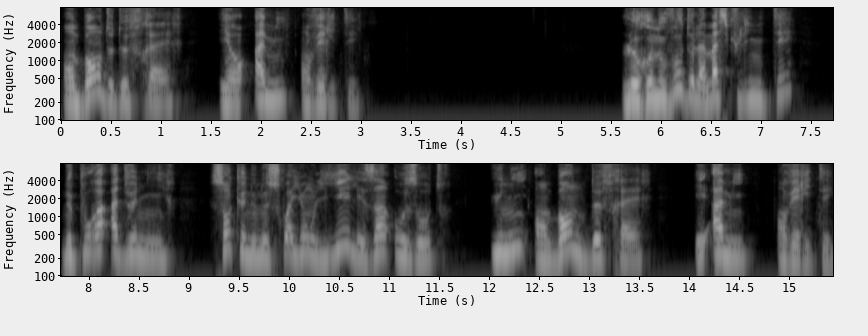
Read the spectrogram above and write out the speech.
en bande de frères et en amis en vérité. Le renouveau de la masculinité ne pourra advenir sans que nous ne soyons liés les uns aux autres, unis en bande de frères et amis en vérité.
